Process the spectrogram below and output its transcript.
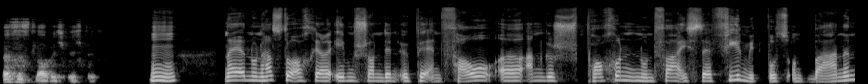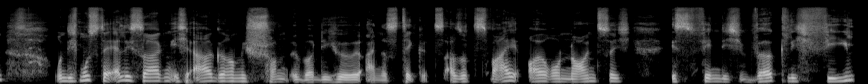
Das ist, glaube ich, wichtig. Mhm. Naja, nun hast du auch ja eben schon den ÖPNV äh, angesprochen. Nun fahre ich sehr viel mit Bus und Bahnen und ich musste ehrlich sagen, ich ärgere mich schon über die Höhe eines Tickets. Also 2,90 Euro ist, finde ich, wirklich viel.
